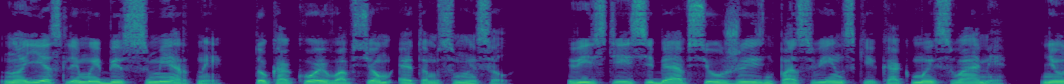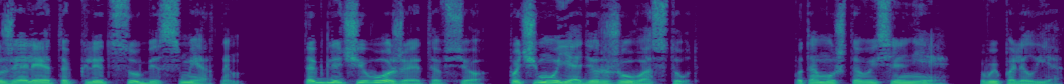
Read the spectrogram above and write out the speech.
Но если мы бессмертны, то какой во всем этом смысл? Вести себя всю жизнь по-свински, как мы с вами, неужели это к лицу бессмертным? Так для чего же это все? Почему я держу вас тут? Потому что вы сильнее, выпалил я.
